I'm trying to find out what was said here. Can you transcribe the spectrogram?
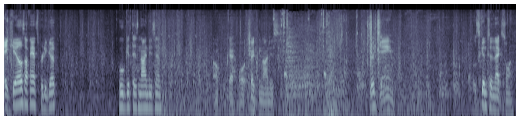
Eight kills. I think that's pretty good. Ooh, get those 90s in. Oh, okay. Well, check the 90s. Good game. Let's get into the next one.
